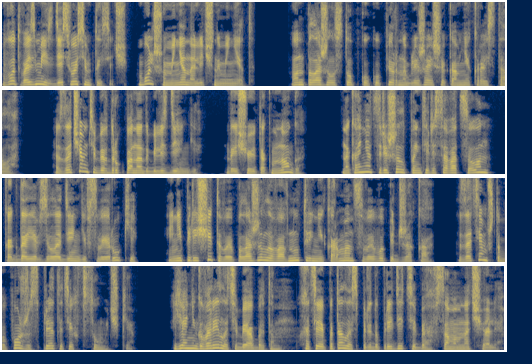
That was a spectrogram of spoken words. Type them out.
«Вот, возьми, здесь восемь тысяч. Больше у меня наличными нет». Он положил стопку купюр на ближайший ко мне край стола. «Зачем тебе вдруг понадобились деньги? Да еще и так много». Наконец решил поинтересоваться он, когда я взяла деньги в свои руки и, не пересчитывая, положила во внутренний карман своего пиджака, затем, чтобы позже спрятать их в сумочке. Я не говорила тебе об этом, хотя и пыталась предупредить тебя в самом начале.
